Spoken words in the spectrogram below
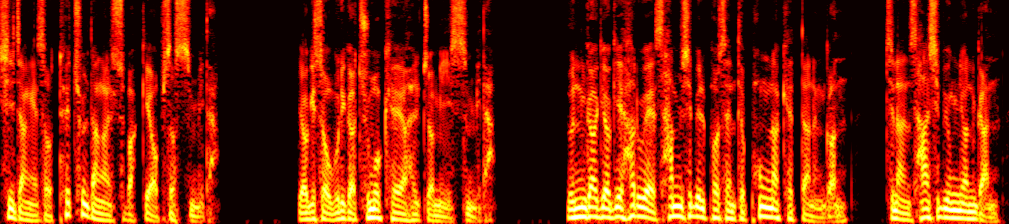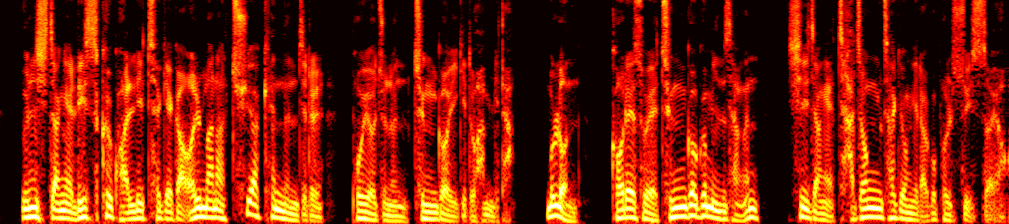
시장에서 퇴출당할 수밖에 없었습니다. 여기서 우리가 주목해야 할 점이 있습니다. 은 가격이 하루에 31% 폭락했다는 건 지난 46년간 은 시장의 리스크 관리 체계가 얼마나 취약했는지를 보여주는 증거이기도 합니다. 물론 거래소의 증거금 인상은 시장의 자정작용이라고 볼 수 있어요.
